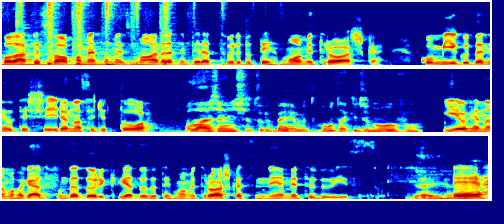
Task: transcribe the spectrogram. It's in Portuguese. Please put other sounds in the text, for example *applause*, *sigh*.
Olá pessoal, começa mais uma hora da temperatura do termômetro Oscar. Comigo, Danilo Teixeira, nosso editor. Olá gente, tudo bem? Muito bom estar aqui de novo. E eu, Renan Morgado, fundador e criador do termômetro Oscar Cinema e tudo isso. E aí, Renan? É,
